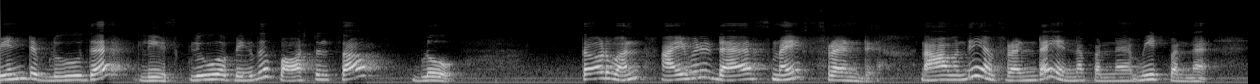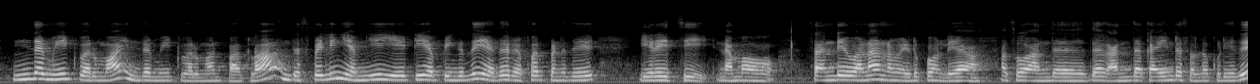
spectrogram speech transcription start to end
wind blew the leaves blew அப்படிங்கிறது past tense of blew third one I will dash my friend நான் வந்து என் ஃப்ரெண்டை என்ன பண்ணேன்? மீட் பண்ணேன். இந்த மீட் வருமா? இந்த மீட் வருமான்னு பார்க்கலாம். இந்த ஸ்பெல்லிங் எம்இஏடி அப்படிங்கிறது எதை ரெஃபர் பண்ணுது? இறைச்சி. நம்ம சண்டே வேணால் நம்ம எடுப்போம் இல்லையா? ஸோ அந்த இதை அந்த கைண்டை சொல்லக்கூடியது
